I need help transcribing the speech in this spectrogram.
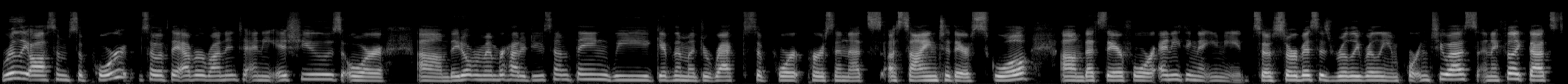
really awesome support. So if they ever run into any issues or um, they don't remember how to do something, we give them a direct support person that's assigned to their school um, that's there for anything that you need. So service is really, really important to us. And I feel like that's,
